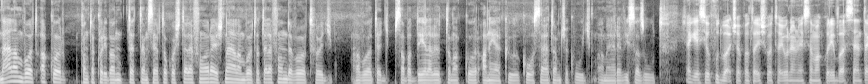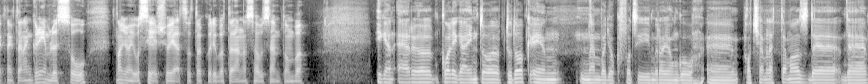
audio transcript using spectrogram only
nálam volt, akkor pont akkoriban tettem szert okos telefonra, és nálam volt a telefon, de volt, hogy ha volt egy szabad délelőttem, akkor anélkül kószáltam, csak úgy, amerre visz az út. És egész jó futballcsapata is volt, ha jól emlékszem, akkoriban a Szenteknek, talán Graham Szó, nagyon jó szélső játszott akkoriban talán a Southamptonba. Igen, erről kollégáimtól tudok, én nem vagyok foci rajongó, ott sem lettem az, de, de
